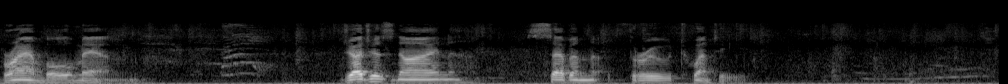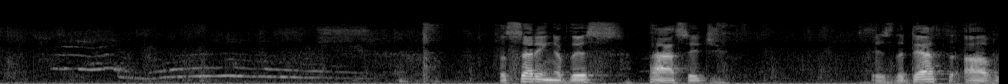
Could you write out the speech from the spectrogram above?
Bramble Men. Judges 9, 7 through 20. The setting of this passage is the death of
